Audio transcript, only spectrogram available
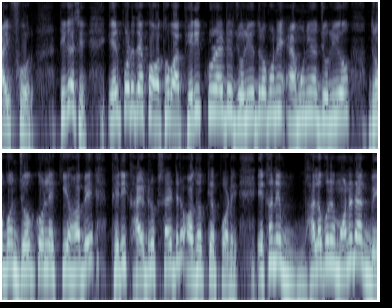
I four, ঠিক আছে? এরপরে দেখো, অথবা ফেরিক ক্লোরাইডে জলীয় দ্রবণে অ্যামোনিয়া জলীয় দ্রবণ যোগ করলে কি হবে? ফেরিক হাইড্রোক্সাইডের অধক্ষেপ পড়ে। এখানে ভালো করে মনে রাখবে,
